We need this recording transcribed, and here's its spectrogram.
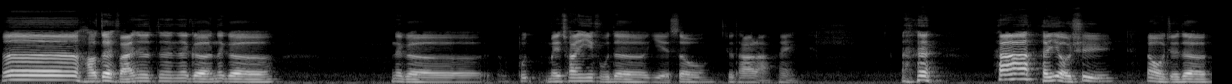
嗯好对，反正就是那个那个那个不没穿衣服的野兽就他了，嘿，他很有趣，让我觉得。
